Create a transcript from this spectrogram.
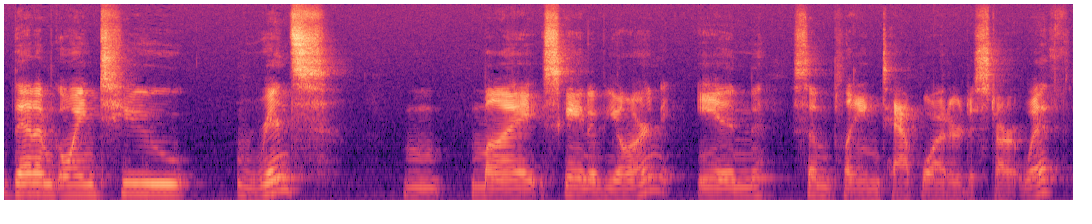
Then I'm going to rinse my skein of yarn in some plain tap water to start with.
